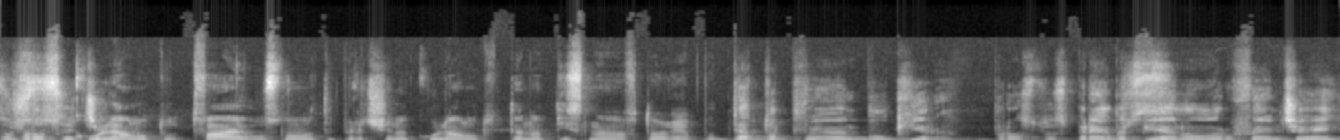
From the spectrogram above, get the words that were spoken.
Въпросът е, че коляното, това е основната причина, коляното те натисна втория път. Да, то по мен блокира. Просто спрях да пия едно норофенче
